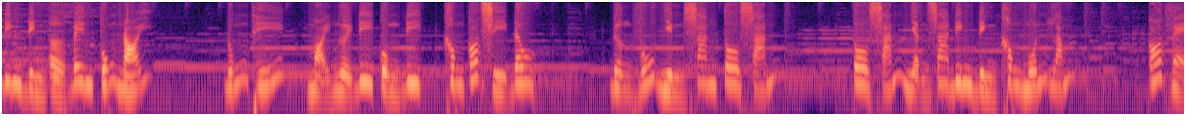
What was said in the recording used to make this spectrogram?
Đinh đình ở bên cũng nói đúng thế, mọi người đi cùng đi, không có gì đâu. Đường vũ nhìn sang tô s á n tô s á n nhận ra đinh đình không muốn lắm. Có vẻ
